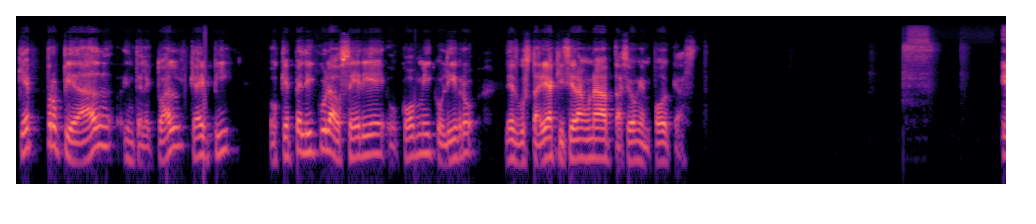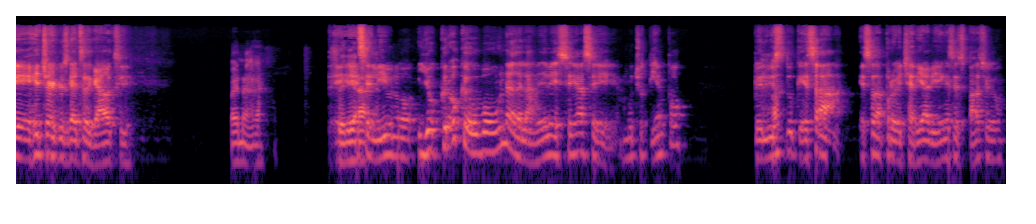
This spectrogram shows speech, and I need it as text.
¿qué propiedad intelectual, qué IP, o qué película o serie o cómic o libro les gustaría que hicieran una adaptación en podcast? Eh, Hitchhiker's Guide to the Galaxy. Buena. Eh, Sería- Ese libro. Yo creo que hubo una de la BBC hace mucho tiempo, pero yo siento que esa, esa aprovecharía bien ese espacio.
